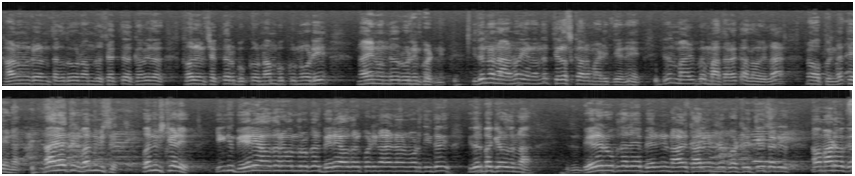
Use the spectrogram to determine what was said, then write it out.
ಕಾನೂನುಗಳನ್ನು ತೆಗೆದು ನಮ್ದು ಶಕ್ತ ಕವಿ ಕವಲಿನ ಶಕ್ತರ ಬುಕ್ ನಮ್ಮ ಬುಕ್ ನೋಡಿ ನಾನೇನೊಂದು ರೂಲಿಂಗ್ ಕೊಟ್ಟಿನಿ ಇದನ್ನು ನಾನು ಏನಂದ್ರೆ ತಿರಸ್ಕಾರ ಮಾಡಿದ್ದೇನೆ. ಇದನ್ನ ಮಾಡಿ ಮಾತಾಡಕ್ಕೆ ಇಲ್ಲ. ನಾವು ಒಪ್ಪಿಲ್ಲ ತೇನ ನಾ ಹೇಳ್ತೀನಿ ಒಂದು ನಿಮಿಷ ಒಂದು ನಿಮಿಷ ಕೇಳಿ. ಈಗ ನೀವು ಬೇರೆ ಯಾವ್ದಾರ ಒಂದು ರೂಪದಲ್ಲಿ ಬೇರೆ ಯಾವ್ದಾರ ಕೊಡಿ ನಾಳೆ ನಾನು ನೋಡ್ತೀನಿ. ಇದ್ರ ಇದ್ರ ಬಗ್ಗೆ ಹೇಳೋದನ್ನ ಇದನ್ನ ಬೇರೆ ರೂಪದಲ್ಲಿ ಬೇರೆ ನೀವು ನಾಳೆ ಕಾನೂನು ಕೊಟ್ಟರೆ ತಿರುತಡಿ ನಾವು ಮಾಡ್ಬೇಕು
